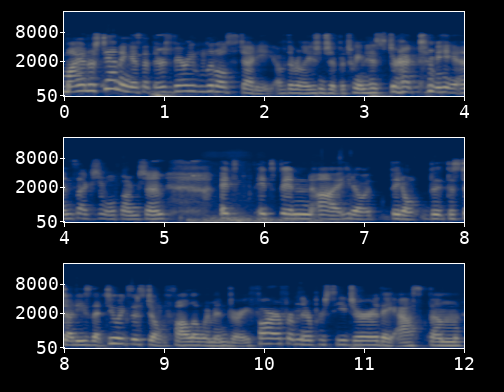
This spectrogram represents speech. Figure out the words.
my understanding is that there's very little study of the relationship between hysterectomy and sexual function. It's it's been uh, you know they don't the, the studies that do exist don't follow women very far from their procedure. They ask them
